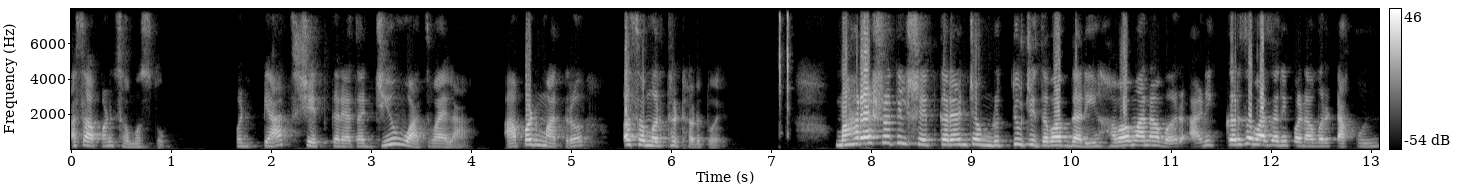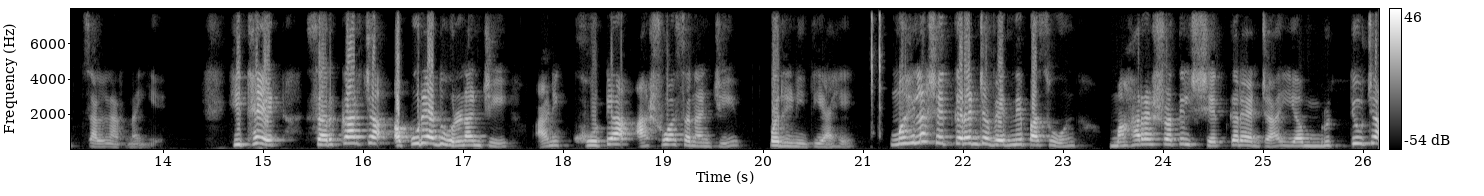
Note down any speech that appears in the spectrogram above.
असं आपण समजतो. पण त्याच शेतकऱ्याचा जीव वाचवायला आपण मात्र असमर्थ ठरतोय. महाराष्ट्रातील शेतकऱ्यांच्या मृत्यूची जबाबदारी हवामानावर आणि कर्जबाजारीपणावर टाकून चालणार नाहीये. ही थेट सरकारच्या अपुऱ्या धोरणांची आणि खोट्या आश्वासनांची परिणिती आहे. महिला शेतकऱ्यांच्या वेदनेपासून महाराष्ट्रातील शेतकऱ्यांच्या या मृत्यूच्या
